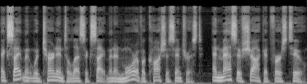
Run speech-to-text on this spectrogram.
excitement would turn into less excitement and more of a cautious interest, and massive shock at first too.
